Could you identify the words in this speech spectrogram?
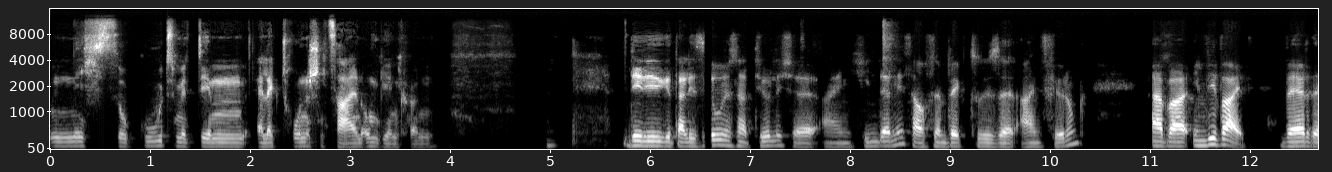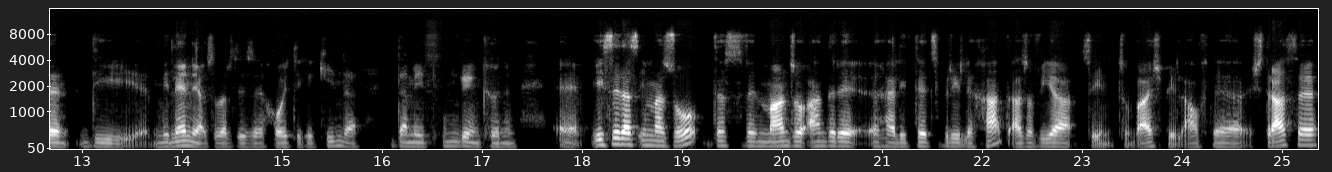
nicht so gut mit den elektronischen Zahlen umgehen können. Die Digitalisierung ist natürlich äh, ein Hindernis auf dem Weg zu dieser Einführung. Aber inwieweit werden die Millennials oder diese heutigen Kinder damit umgehen können? Äh, ich sehe das immer so, dass wenn man so andere Realitätsbrille hat, also wir sind zum Beispiel auf der Straße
